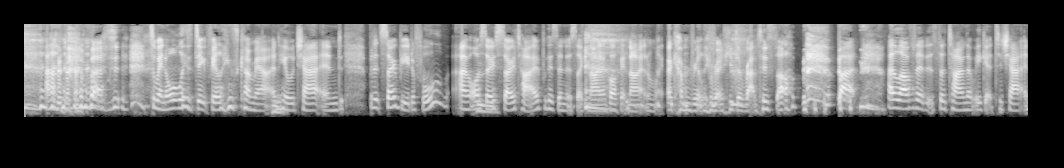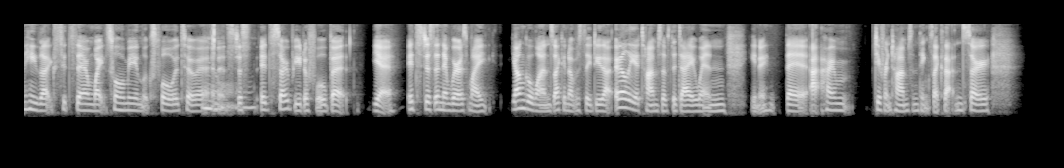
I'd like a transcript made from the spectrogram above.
but it's when all his deep feelings come out and he'll chat. And but it's so beautiful. I'm also mm. so tired because then it's like nine o'clock at night, and I'm like, okay, I'm really ready to wrap this up. but I love that it's the time that we get to chat, and he like sits there and waits for me and looks forward to it, Aww. and it's just it's so beautiful. But yeah, it's just, and then whereas my younger ones, I can obviously do that earlier times of the day when, you know, they're at home different times and things like that. And so,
